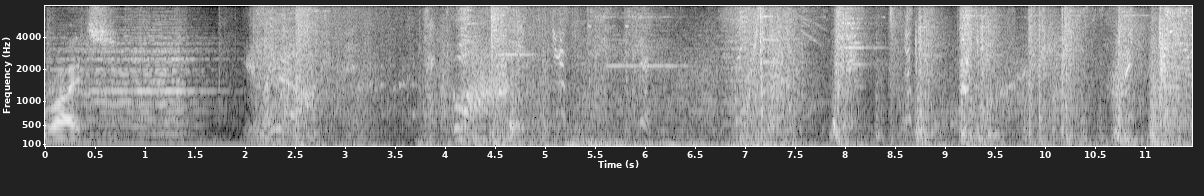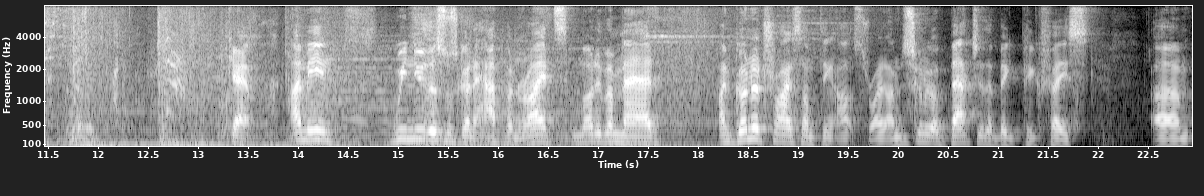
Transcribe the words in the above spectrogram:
Right. Okay. I mean, we knew this was gonna happen, right? Not even mad. I'm gonna try something else, right? I'm just gonna go back to the big pig face. Um,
